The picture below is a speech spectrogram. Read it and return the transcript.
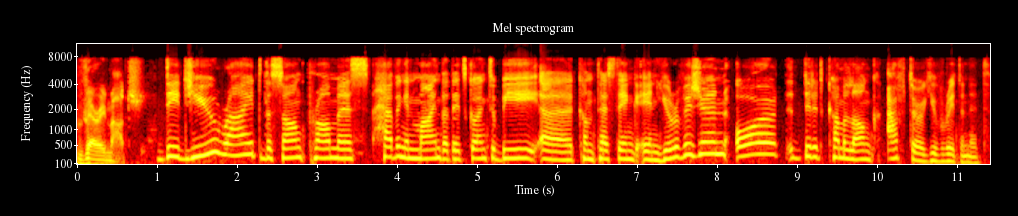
Very much. Did you write the song Promise having in mind that it's going to be uh, contesting in Eurovision, or did it come along after you've written it?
